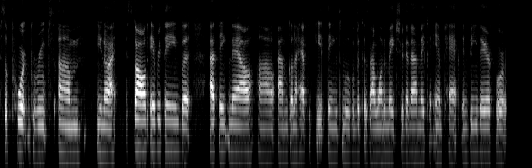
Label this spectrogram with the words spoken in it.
support groups. Um, you know, I stalled everything, but I think now uh, I'm going to have to get things moving because I want to make sure that I make an impact and be there for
